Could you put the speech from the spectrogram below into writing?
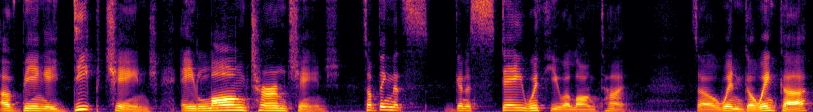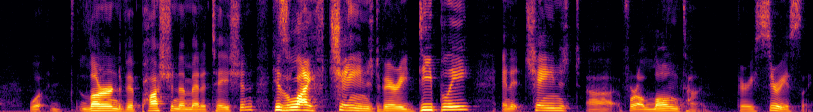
of being a deep change, a long term change, something that's going to stay with you a long time. So when Goenka learned Vipassana meditation, his life changed very deeply and it changed uh, for a long time, very seriously.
